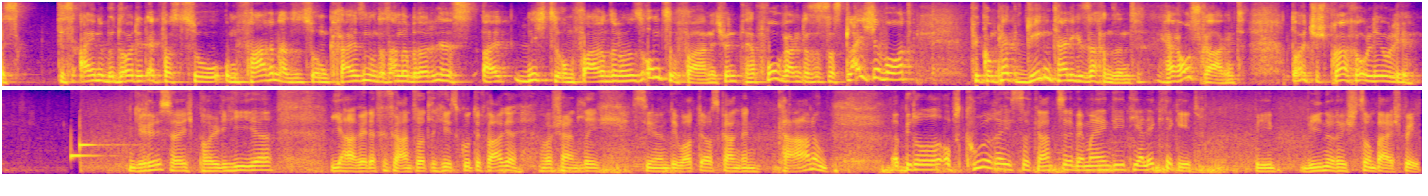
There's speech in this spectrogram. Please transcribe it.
Es, das eine bedeutet etwas zu umfahren, also zu umkreisen, und das andere bedeutet es halt nicht zu umfahren, sondern es umzufahren. Ich finde hervorragend, dass es das gleiche Wort für komplett gegenteilige Sachen sind. Herausragend. Deutsche Sprache, ole ole. Grüß euch, Paul hier. Ja, wer dafür verantwortlich ist, gute Frage. Wahrscheinlich sind Ihnen die Worte ausgegangen. Keine Ahnung. Ein bisschen obskurer ist das Ganze, wenn man in die Dialekte geht wie Wienerisch zum Beispiel.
